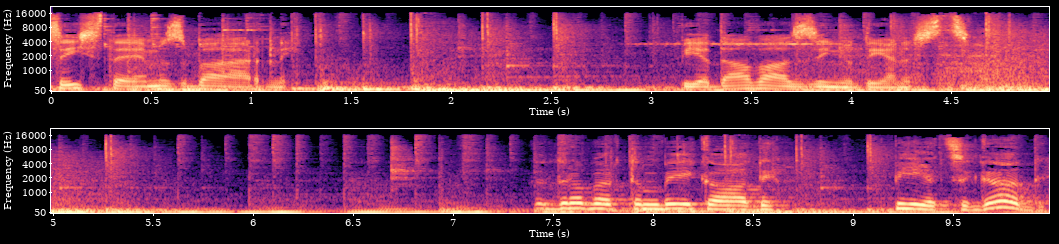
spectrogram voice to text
Sistēmas bērni piedāvā ziņu dienests. Kad Robertam bija kādi pieci gadi,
